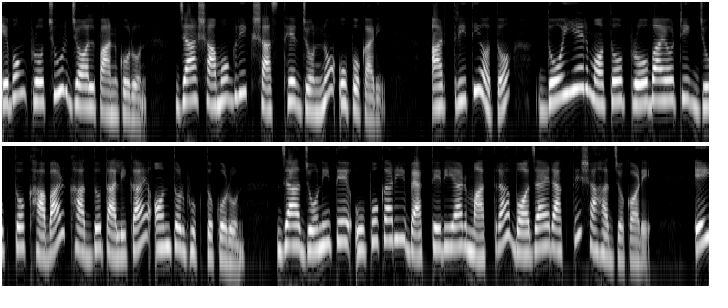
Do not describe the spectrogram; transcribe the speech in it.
এবং প্রচুর জল পান করুন, যা সামগ্রিক স্বাস্থ্যের জন্য উপকারী। আর তৃতীয়ত, দইয়ের মতো প্রোবায়োটিক যুক্ত খাবার খাদ্য তালিকায় অন্তর্ভুক্ত করুন, যা জনিতে উপকারী ব্যাকটেরিয়ার মাত্রা বজায় রাখতে সাহায্য করে। এই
